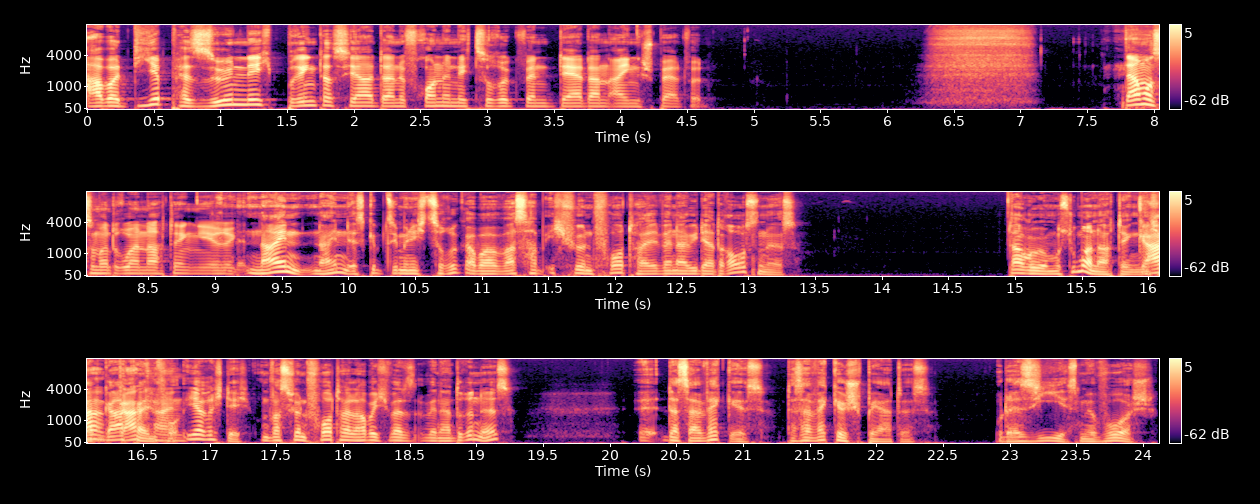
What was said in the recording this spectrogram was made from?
Aber dir persönlich bringt das ja deine Freundin nicht zurück, wenn der dann eingesperrt wird. Da musst du mal drüber nachdenken, Erik. Nein, nein, es gibt sie mir nicht zurück, aber was habe ich für einen Vorteil, wenn er wieder draußen ist? Darüber musst du mal nachdenken. Gar- ich habe gar, gar keinen keinen. Vorteil. Ja, richtig. Und was für einen Vorteil habe ich, wenn er drin ist? Äh, Dass er weg ist. Dass er weggesperrt ist. Oder sie, ist mir wurscht.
